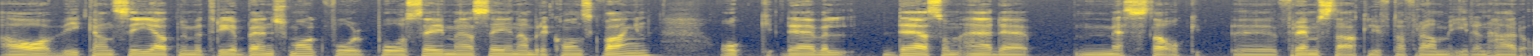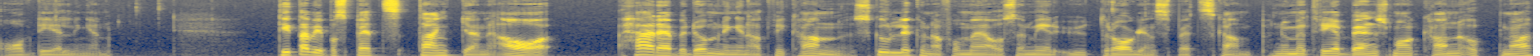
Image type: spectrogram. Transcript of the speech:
Ja, vi kan se att nummer 3 Benchmark får på sig med sig en amerikansk vagn. Och det är väl det som är det mesta och Eh, främsta att lyfta fram i den här avdelningen. Tittar vi på spetstanken, ja, här är bedömningen att vi kan, skulle kunna få med oss en mer utdragen spetskamp. Nummer tre Benchmark kan öppna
